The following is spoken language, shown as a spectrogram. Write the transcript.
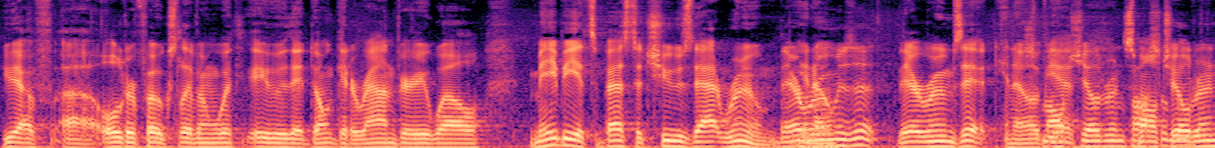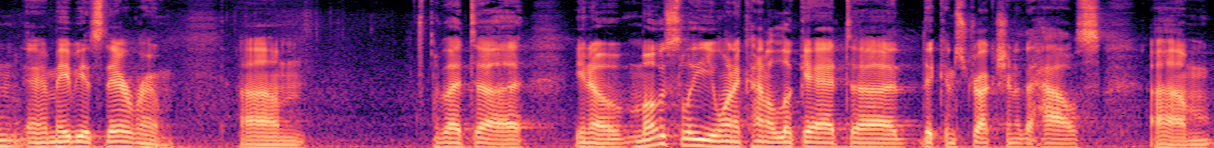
you have uh, older folks living with you that don't get around very well, maybe it's best to choose that room. Their you room know, is it. Their room's it. You know, small children, small possibly? children, and maybe it's their room. Um, but uh, you know, mostly you want to kind of look at uh, the construction of the house. Um,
